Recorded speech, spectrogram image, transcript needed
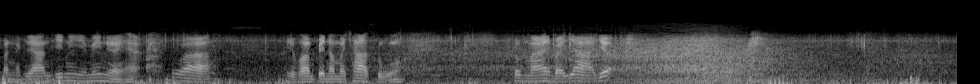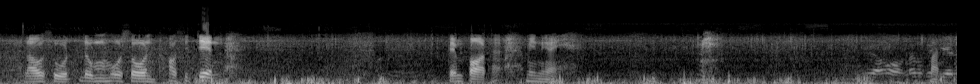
ปั่นจักรยานที่นี่ไม่เหนื่อยฮะเพราะว่ามีความเป็นธรรมชาติสูง ต้นไม้ใบหญ้าเยอะ เราสูดดมโอโซนออกซิเจน เต็มปอดฮะ ไม่เหนื่อย เหงื่อออกแล้ว มัน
